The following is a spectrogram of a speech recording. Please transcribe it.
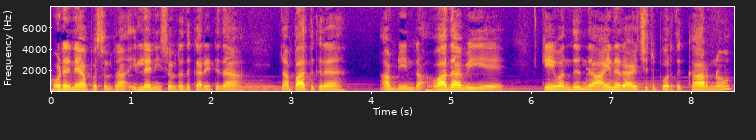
உடனே அப்போ சொல்கிறான் இல்லை நீ சொல்கிறது கரெக்டு தான். நான் பார்த்துக்கிறேன் அப்படின்றான் வாதாபிக்கு வந்து இந்த ஆயனரை அழிச்சிட்டு போகிறதுக்கு காரணம்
